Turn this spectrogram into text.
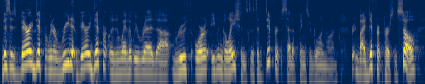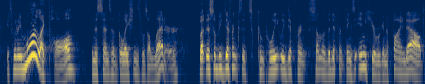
this is very different. We're going to read it very differently than the way that we read uh, Ruth or even Galatians, because it's a different set of things that are going on, written by a different person. So it's going to be more like Paul in the sense of Galatians was a letter, but this will be different because it's completely different. Some of the different things in here we're going to find out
